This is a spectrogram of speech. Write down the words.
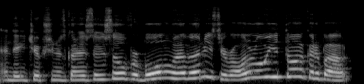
And the Egyptian is going to say, Silver bowl, I don't have any silver. I don't know what you're talking about.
